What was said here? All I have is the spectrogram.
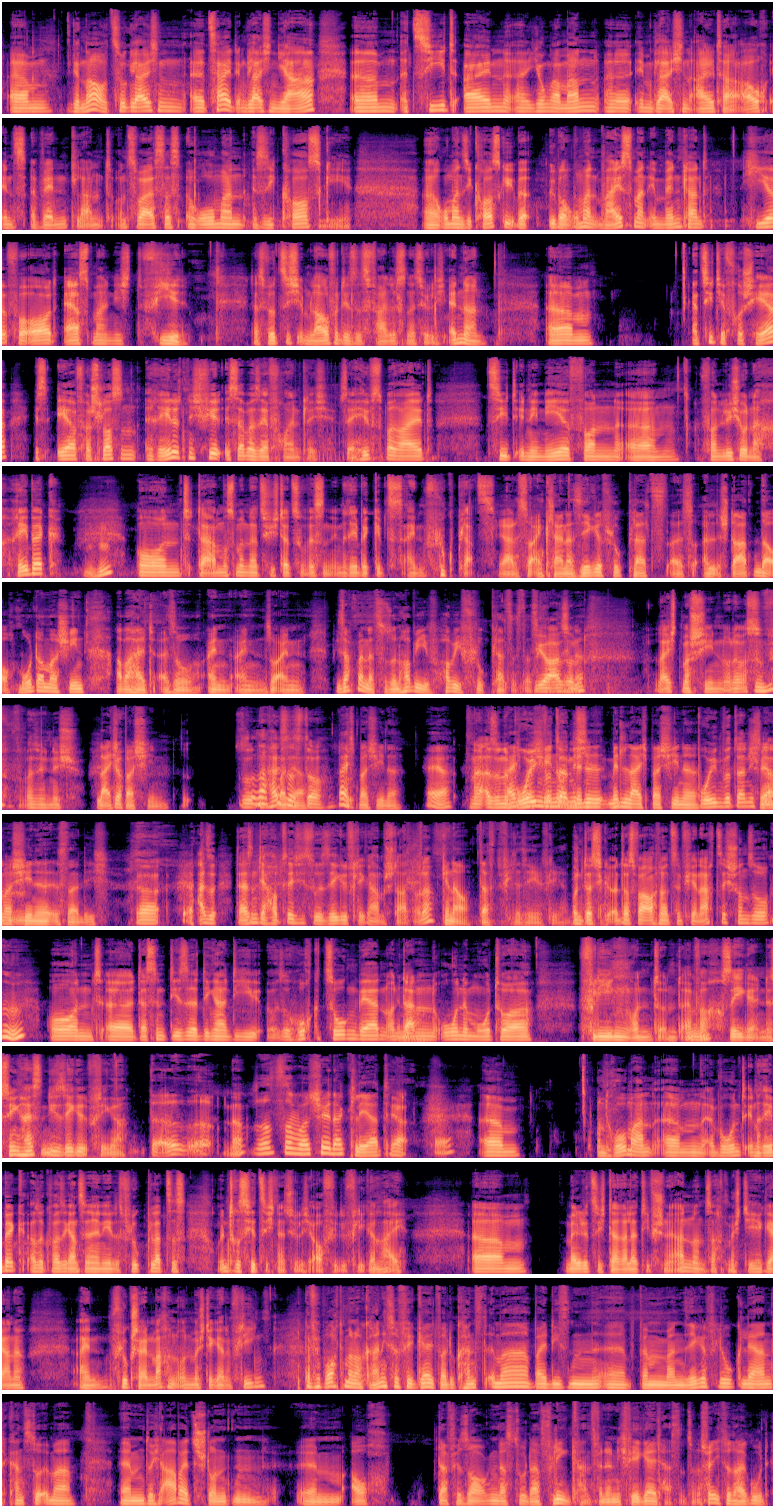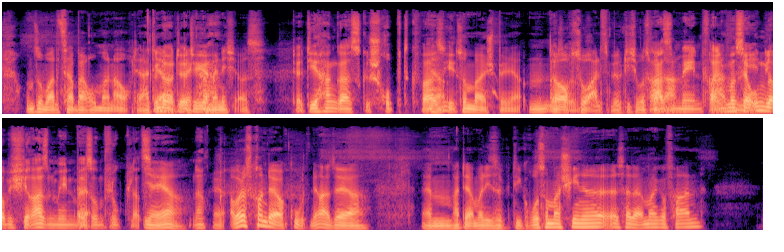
Ähm, genau, zur gleichen äh, Zeit, im gleichen Jahr, ähm, zieht ein äh, junger Mann äh, im gleichen Alter auch ins Wendland. Und zwar ist das Roman Sikorski. Äh, Roman Sikorski, über, über Roman weiß man im Wendland hier vor Ort erstmal nicht viel. Das wird sich im Laufe dieses Falles natürlich ändern. Ähm, er zieht hier frisch her, ist eher verschlossen, redet nicht viel, ist aber sehr freundlich, sehr hilfsbereit, zieht in die Nähe von, ähm, von Lüchow nach Rebeck. Mhm. Und da muss man natürlich dazu wissen, in Rebeck gibt es einen Flugplatz. Ja, das ist so ein kleiner Segelflugplatz, also alle starten da auch Motormaschinen, aber halt also ein, ein, so ein, wie sagt man dazu, so ein Hobby, Hobbyflugplatz ist das. Ja, quasi, so ein ne? Leichtmaschinen oder was, Mhm. weiß ich nicht. Leichtmaschinen. So, sagt heißt das ja. doch. Leichtmaschine. Ja, ja. Na, also eine Boeing wird da nicht, Mittel, Mittelleichtmaschine, Boeing wird da nicht landen. Schwermaschine ist da nicht. Ja. Also da sind ja hauptsächlich so Segelflieger am Start, oder? Genau, das sind viele Segelflieger. Und das, das war auch 1984 schon so. Mhm. Und äh, das sind diese Dinger, die so hochgezogen werden und Genau. dann ohne Motor fliegen und, und einfach mhm. segeln. Deswegen heißen die Segelflieger. Das, ne? das ist aber schön erklärt. Ja. ja. Ähm, und Roman ähm, wohnt in Rebeck, also quasi ganz in der Nähe des Flugplatzes und interessiert sich natürlich auch für die Fliegerei. Ähm, meldet sich da relativ schnell an und sagt, möchte hier gerne einen Flugschein machen und möchte gerne fliegen. Dafür braucht man auch gar nicht so viel Geld, weil du kannst immer bei diesen, äh, wenn man Segelflug lernt, kannst du immer ähm, durch Arbeitsstunden ähm, auch dafür sorgen, dass du da fliegen kannst, wenn du nicht viel Geld hast und so. Das finde ich total gut. Und so war das ja bei Roman auch. Der hat genau, ja, der, der kam ja nicht aus. Der hat die Hangars geschrubbt quasi. Ja, zum Beispiel, ja. Mhm. Also auch so alles mögliche muss man Rasenmähen, vor allem muss ja unglaublich viel Rasenmähen bei ja. so einem Flugplatz. Ja, ja, ne? ja. Aber das konnte er auch gut, ne? Also er ähm, hat ja immer diese, die große Maschine ist er da immer gefahren.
